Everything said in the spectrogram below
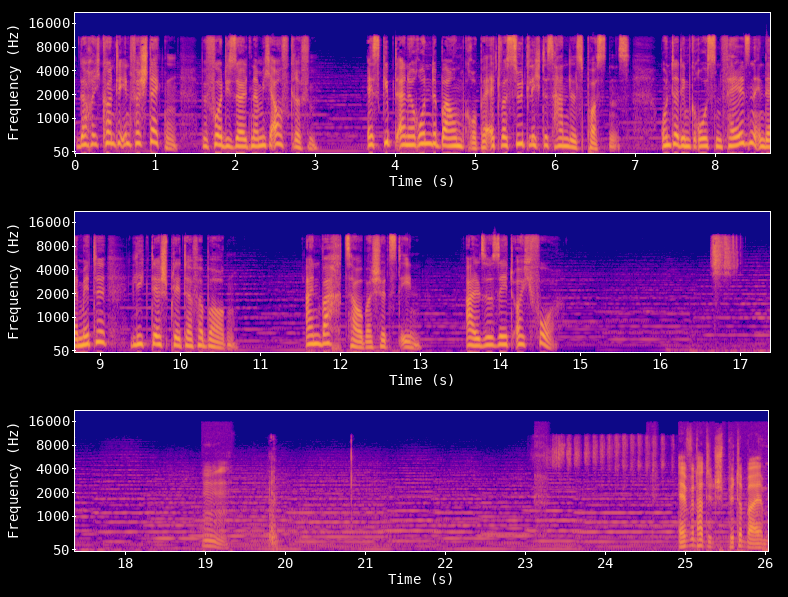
Doch ich konnte ihn verstecken, bevor die Söldner mich aufgriffen. Es gibt eine runde Baumgruppe etwas südlich des Handelspostens. Unter dem großen Felsen in der Mitte liegt der Splitter verborgen. Ein Wachzauber schützt ihn. Also seht euch vor. Hm. Evan hat den Splitter bei einem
